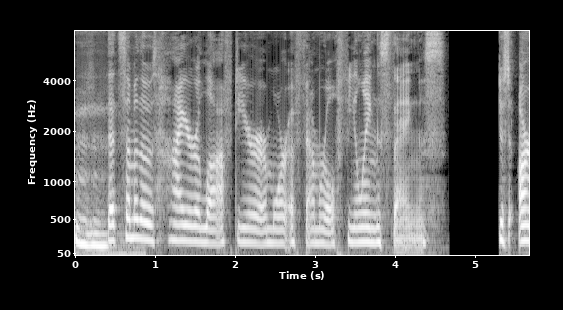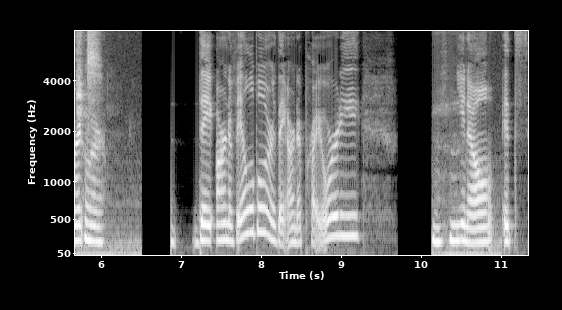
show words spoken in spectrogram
Mhm. that some of those higher loftier or more ephemeral feelings things just aren't Sure. they aren't available or they aren't a priority Mhm. you know it's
